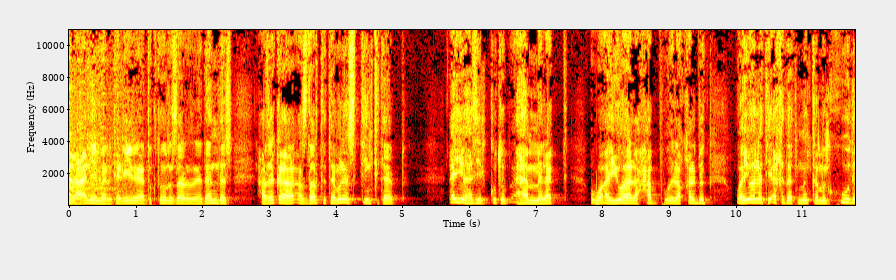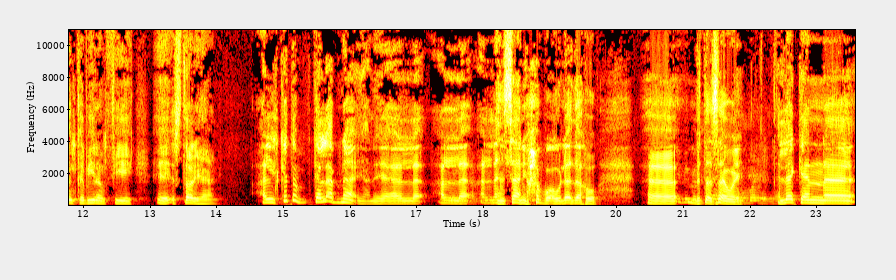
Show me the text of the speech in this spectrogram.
العالم الجليل الدكتور نزار دندش حضرتك أصدرت 68 كتاب. أي هذه الكتب أهم لك؟ وأيها الأحب إلى قلبك؟ وأيها التي أخذت منك مجهودا كبيرا في آه، إصدارها يعني؟ الكتب كالأبناء يعني ال ال الإنسان يحب أولاده آه، بتساوي. لكن آه،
